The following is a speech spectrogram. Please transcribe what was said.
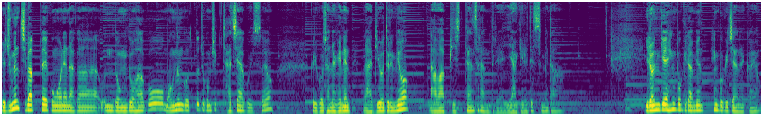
요즘은 집 앞에 공원에 나가 운동도 하고 먹는 것도 조금씩 자제하고 있어요. 그리고 저녁에는 라디오 들으며 나와 비슷한 사람들의 이야기를 듣습니다. 이런 게 행복이라면 행복이지 않을까요?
